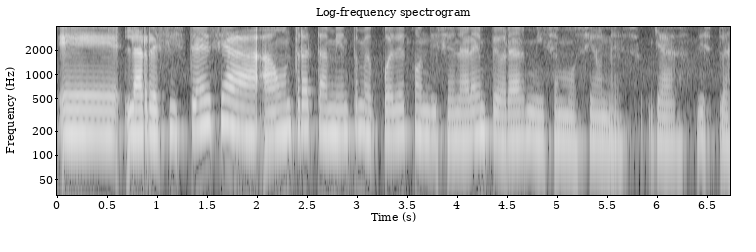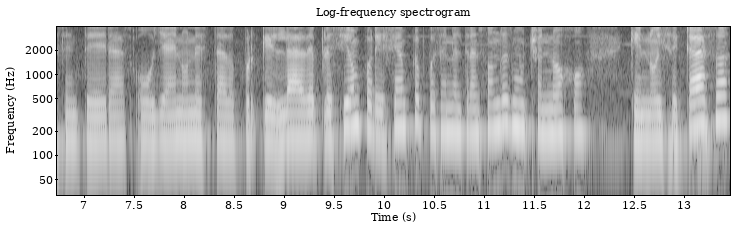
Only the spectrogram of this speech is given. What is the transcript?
Eh, la resistencia a, un tratamiento me puede condicionar a empeorar mis emociones ya displacenteras o ya en un estado, porque la depresión, por ejemplo, pues en el trasfondo es mucho enojo que no hice caso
